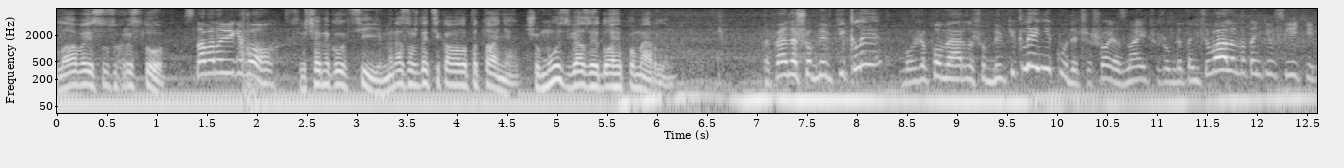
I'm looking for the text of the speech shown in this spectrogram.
Слава Ісусу Христу! Слава навіки Богу! Священник Олексій, мене завжди цікавило питання, чому зв'язує ноги померлим? Напевне, щоб не втікли, бо вже померли, щоб не втікли нікуди, чи що, я знаю, чи щоб не танцювали на танків світі.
